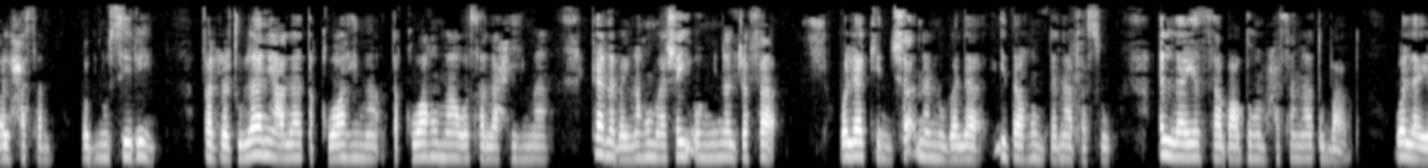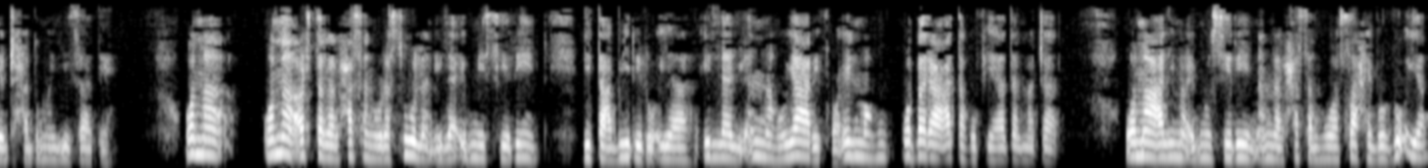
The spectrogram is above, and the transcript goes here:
الحسن وابن سيرين. فالرجلان على تقواهما, تقواهما وصلاحهما كان بينهما شيء من الجفاء ولكن شأن النبلاء إذا هم تنافسوا ألا ينسى بعضهم حسنات بعض ولا يجحد ميزاته. وما وما أرسل الحسن رسولا إلى ابن سيرين لتعبير رؤياه إلا لأنه يعرف علمه وبراعته في هذا المجال. وما علم ابن سيرين أن الحسن هو صاحب الرؤيا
